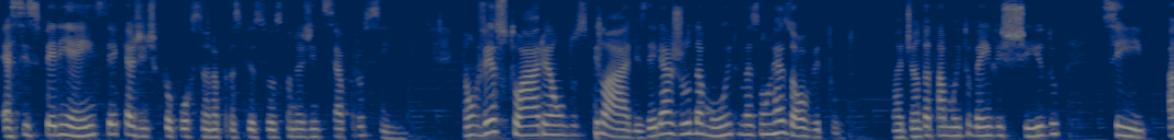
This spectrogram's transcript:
essa experiência que a gente proporciona para as pessoas quando a gente se aproxima. Então, vestuário é um dos pilares. Ele ajuda muito, mas não resolve tudo. Não adianta estar tá muito bem vestido se a,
